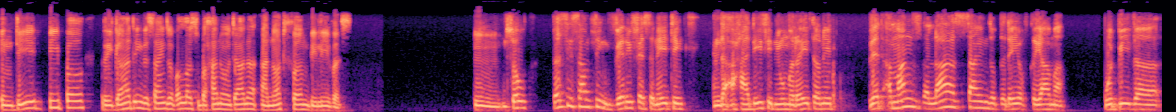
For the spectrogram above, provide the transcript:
Indeed, people regarding the signs of Allah subhanahu wa ta'ala are not firm believers. Mm. So, this is something very fascinating, and the ahadith enumerate on it, that amongst the last signs of the day of Qiyamah would be the,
